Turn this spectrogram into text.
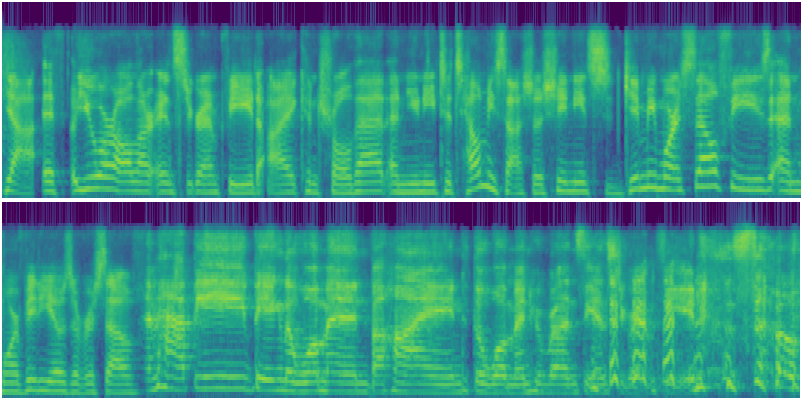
Yeah. If you are on our Instagram feed, I control that. And you need to tell me, Sasha, she needs to give me more selfies and more videos of herself. I'm happy being the woman behind the woman who runs the Instagram feed. so,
